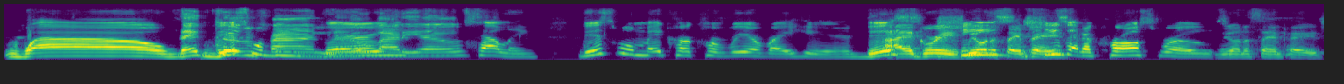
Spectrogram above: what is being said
Wow. They this will couldn't be very nobody else. telling. This will make her career right here. This I agree. We on the same page. She's at a crossroads. We on the same page.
